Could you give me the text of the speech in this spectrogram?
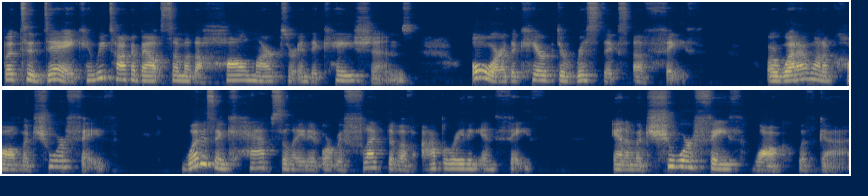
But today, can we talk about some of the hallmarks or indications or the characteristics of faith? or what I want to call mature faith, what is encapsulated or reflective of operating in faith and a mature faith walk with God.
